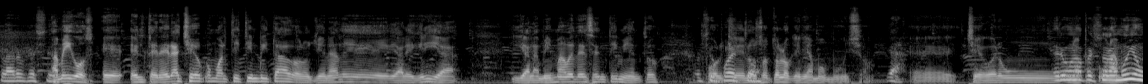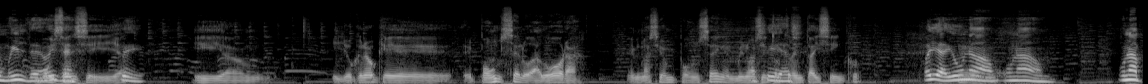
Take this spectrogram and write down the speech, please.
Claro que sí. Amigos, eh, el tener a Cheo como artista invitado nos llena de, de alegría y a la misma vez de sentimiento, Por porque nosotros lo queríamos mucho. Eh, Cheo era un... Era una persona muy humilde, Muy sencilla. Sí. Y, um, y yo creo que eh, Ponce lo adora. Él nació en Ponce en el 1935. Oye, hay una, una, una,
